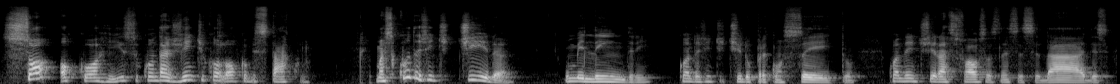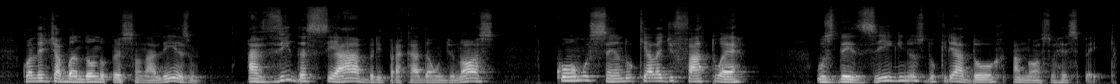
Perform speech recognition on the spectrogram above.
Só ocorre isso quando a gente coloca obstáculo. Mas quando a gente tira o melindre, quando a gente tira o preconceito, quando a gente tira as falsas necessidades, quando a gente abandona o personalismo, a vida se abre para cada um de nós como sendo o que ela de fato é, os desígnios do Criador a nosso respeito.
